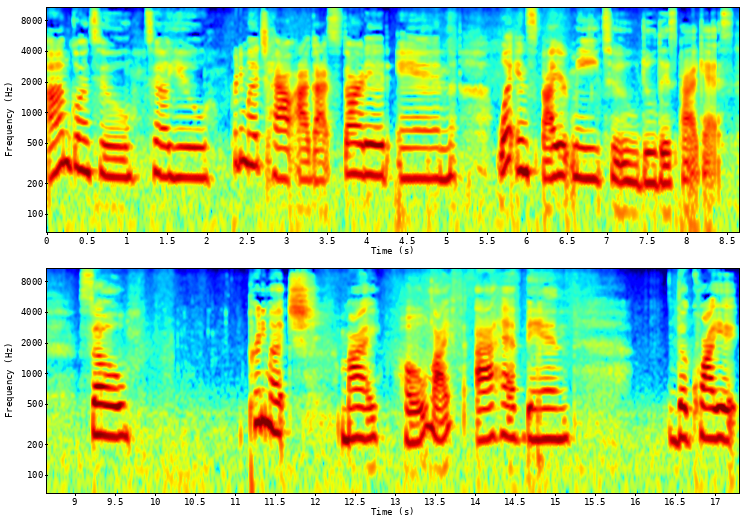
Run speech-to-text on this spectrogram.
I'm going to tell you pretty much how I got started and what inspired me to do this podcast. So, pretty much my whole life, I have been the quiet,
